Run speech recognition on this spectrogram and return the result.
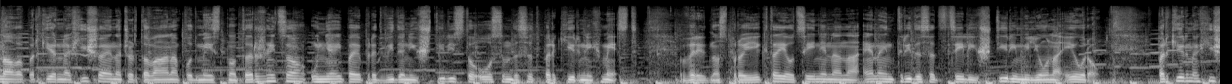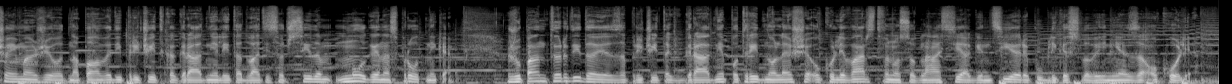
Nova parkirna hiša je načrtovana pod mestno tržnico, v njej pa je predvidenih 480 parkirnih mest. Vrednost projekta je ocenjena na 31,4 milijona evrov. Parkirna hiša ima že od napovedi pričetka gradnje leta 2007 mnoge nasprotnike. Župan trdi, da je za pričetek gradnje potrebno le še okoljevarstveno soglasje Agencije Republike Slovenije za okolje.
